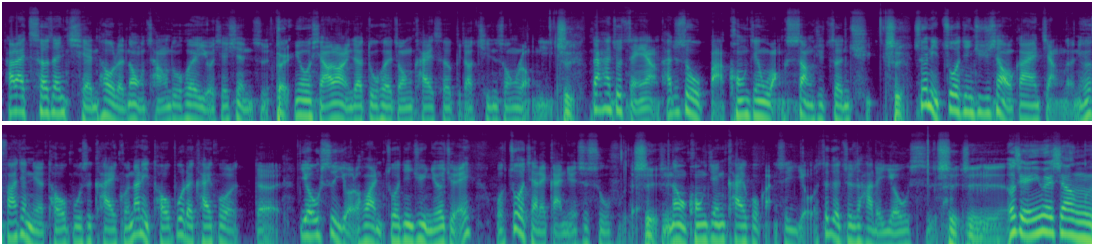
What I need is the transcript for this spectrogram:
它在车身前后的那种长度会有一些限制。对，因为我想要让你在都会中开车比较轻松容易。是，但它就怎样？它就是把空间往上去争取。是，所以你坐进去，就像我刚才讲的，你会发现你的头部是开阔。那你头部的开阔的优势有的话，你坐进去，你就会觉得，哎、欸，我坐起来的感觉是舒服的。是，是，那种空间开阔感是有，这个就是它的优势。是是是，而且因为像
